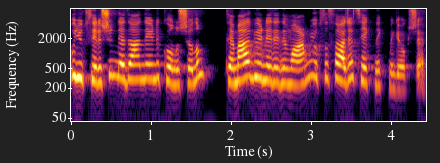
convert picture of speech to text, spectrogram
Bu yükselişin nedenlerini konuşalım. Temel bir nedeni var mı yoksa sadece teknik mi Gökçe?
